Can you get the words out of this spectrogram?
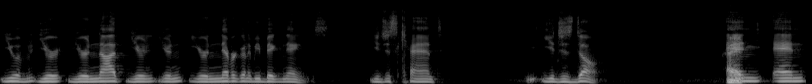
You have you're you're not you're you're you're never going to be big names. You just can't you just don't. Right. And and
